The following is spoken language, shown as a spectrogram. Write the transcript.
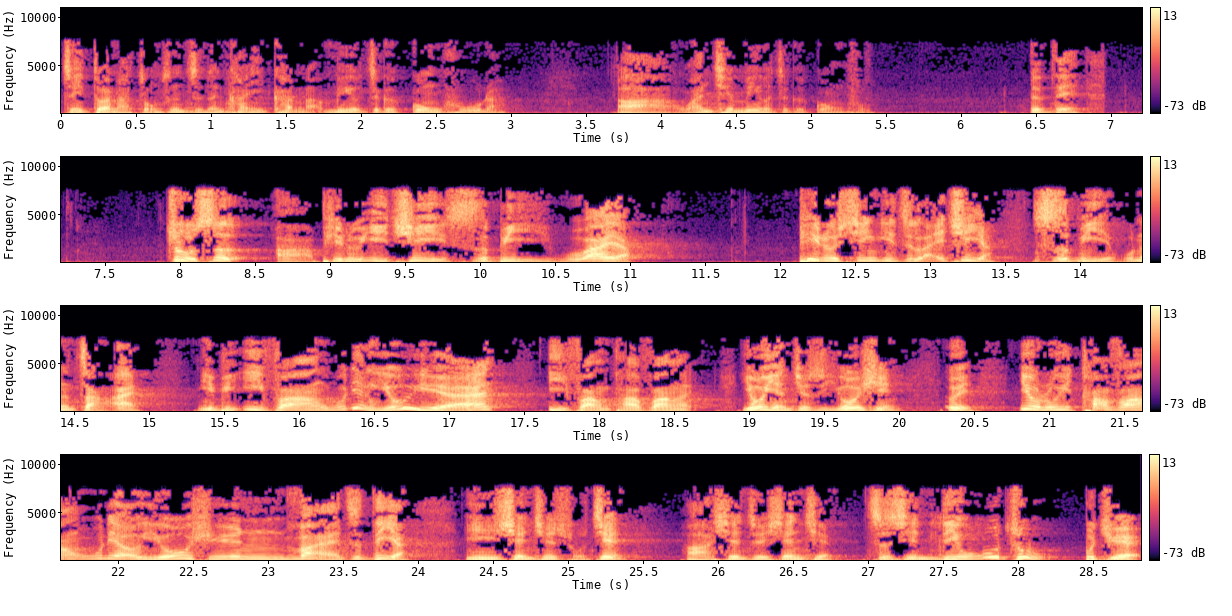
这一段呢，众生只能看一看了，没有这个功夫了啊，完全没有这个功夫，对不对？注释啊，譬如意气实必无碍呀，譬如心意之来气呀，实必也不能障碍。你比一方无量有远，一方他方啊，有远就是有形，对。又如于他方无量有寻外之地啊，因先前所见啊，先知先前自心留住不绝，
